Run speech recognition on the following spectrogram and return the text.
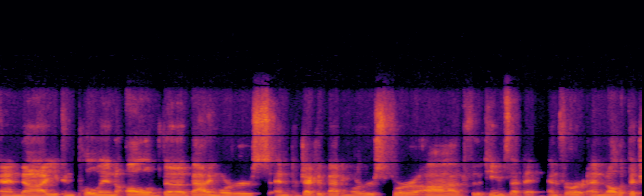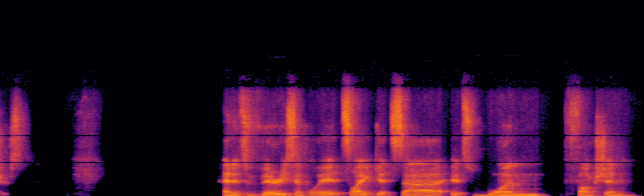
And uh, you can pull in all of the batting orders and projected batting orders for uh, for the teams that day and for and all the pitchers. And it's very simple. It's like it's uh, it's one function.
